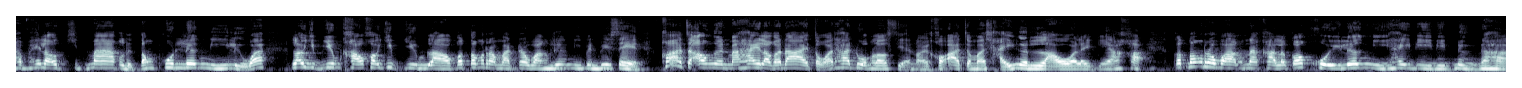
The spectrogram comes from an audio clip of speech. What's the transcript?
ทำให้เราคิดมากหรือต้องพูดเรื่องนี้ หรือว่าเราหยิบยืมเขาเขาหยิบยืมเราก็ต้องระมัดระวังเรื่องนี้เป็นพิเศษเขาอาจจะเอาเงินมาให้เราก็ได้ แต่ว่าถ้าดวงเราเสียหน่อยเขาอาจจะมาใช้เงินเราอะไรอย่างเงี้ยค่ะ ก็ต้องระวังนะคะ แล้วก็คุยเรื่องนี้ให้ดีนิดหนึ่งนะคะ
